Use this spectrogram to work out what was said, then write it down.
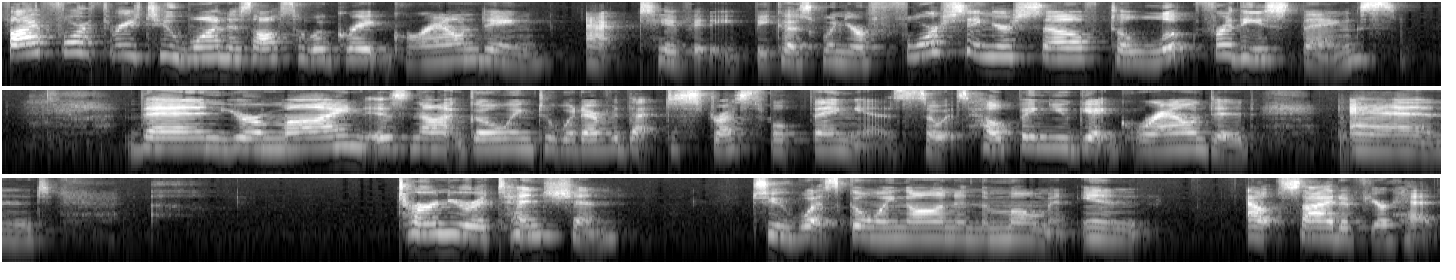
54321 is also a great grounding activity because when you're forcing yourself to look for these things, then your mind is not going to whatever that distressful thing is. So it's helping you get grounded and uh, turn your attention to what's going on in the moment in outside of your head.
